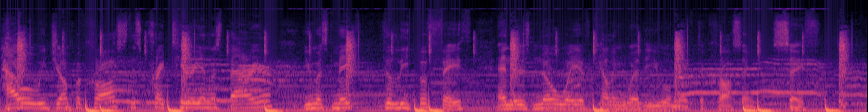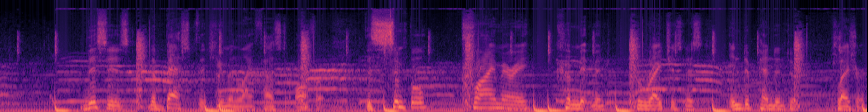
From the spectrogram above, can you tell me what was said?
How will we jump across this criterionless barrier? You must make the leap of faith, and there's no way of telling whether you will make the crossing safe. This is the best that human life has to offer. The simple, primary commitment to righteousness, independent of pleasure,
